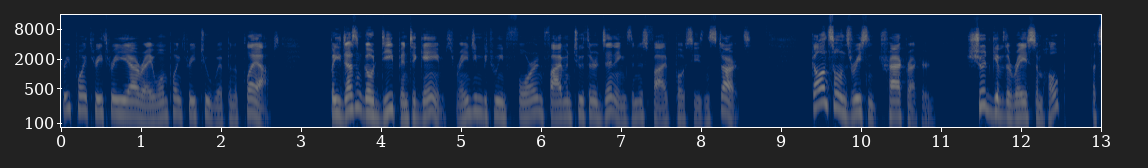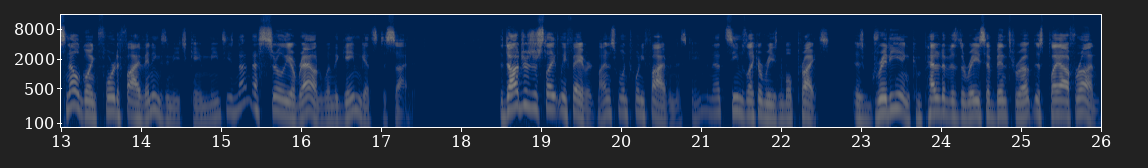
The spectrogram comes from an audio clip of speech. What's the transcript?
3.33 ERA, 1.32 whip in the playoffs, but he doesn't go deep into games, ranging between four and five and two thirds innings in his five postseason starts. Gonsolin's recent track record should give the Rays some hope, but Snell going four to five innings in each game means he's not necessarily around when the game gets decided. The Dodgers are slightly favored, minus 125 in this game, and that seems like a reasonable price. As gritty and competitive as the Rays have been throughout this playoff run,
